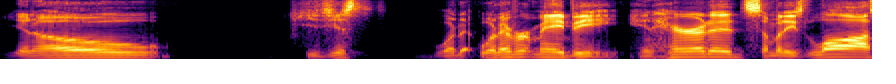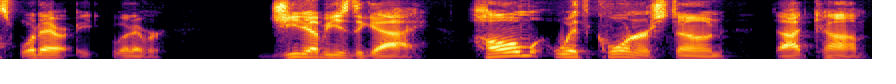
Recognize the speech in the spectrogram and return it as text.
you know, you just what, whatever it may be, inherited, somebody's lost, whatever, whatever. GW is the guy. Homewithcornerstone.com.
